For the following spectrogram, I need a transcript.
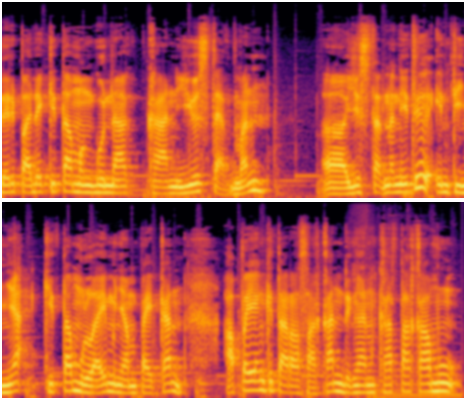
daripada kita menggunakan use statement, uh, use statement itu intinya kita mulai menyampaikan apa yang kita rasakan dengan kata kamu.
